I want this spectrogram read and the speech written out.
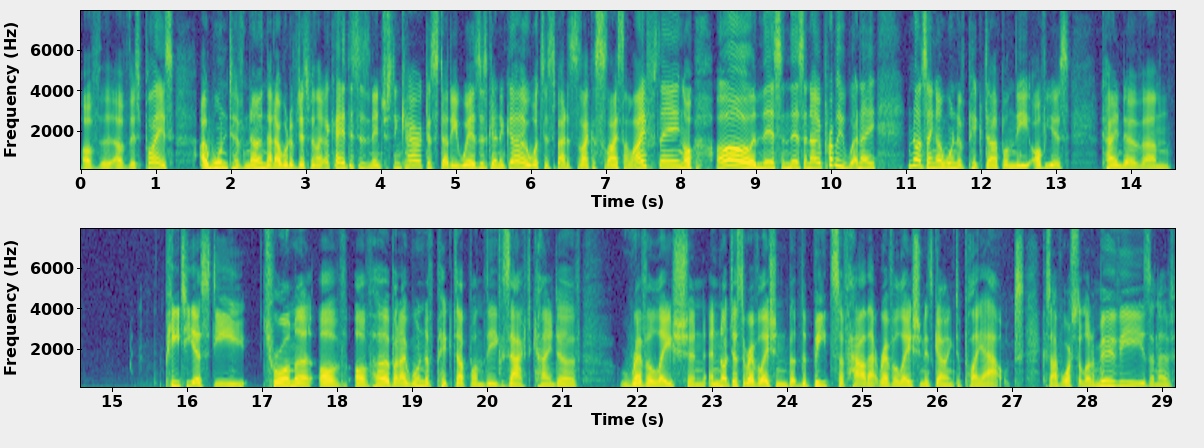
of the of this place, I wouldn't have known that. I would have just been like, okay, this is an interesting character study. Where's this going to go? What's this about? It's like a slice of life thing, or oh, and this and this. And I probably, and I, am not saying I wouldn't have picked up on the obvious kind of um, PTSD trauma of of her, but I wouldn't have picked up on the exact kind of revelation and not just the revelation but the beats of how that revelation is going to play out. Because I've watched a lot of movies and I've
